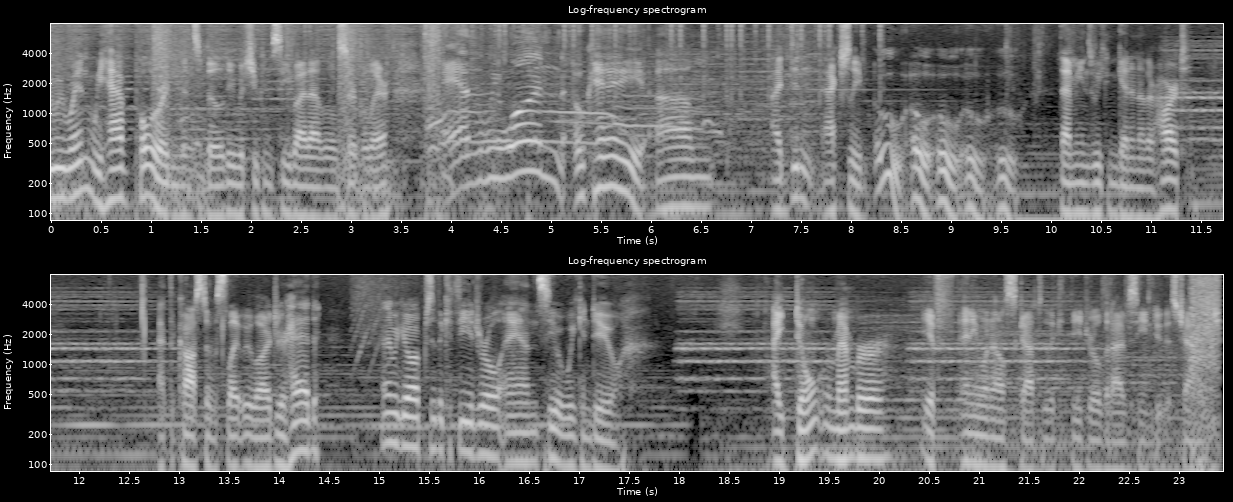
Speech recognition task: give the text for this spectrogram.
Do we win? We have Polaroid invincibility, which you can see by that little circle there. And we won! Okay, um, I didn't actually... Ooh, oh, ooh, ooh, ooh. That means we can get another heart at the cost of a slightly larger head. And then we go up to the cathedral and see what we can do. I don't remember if anyone else got to the cathedral that I've seen do this challenge.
